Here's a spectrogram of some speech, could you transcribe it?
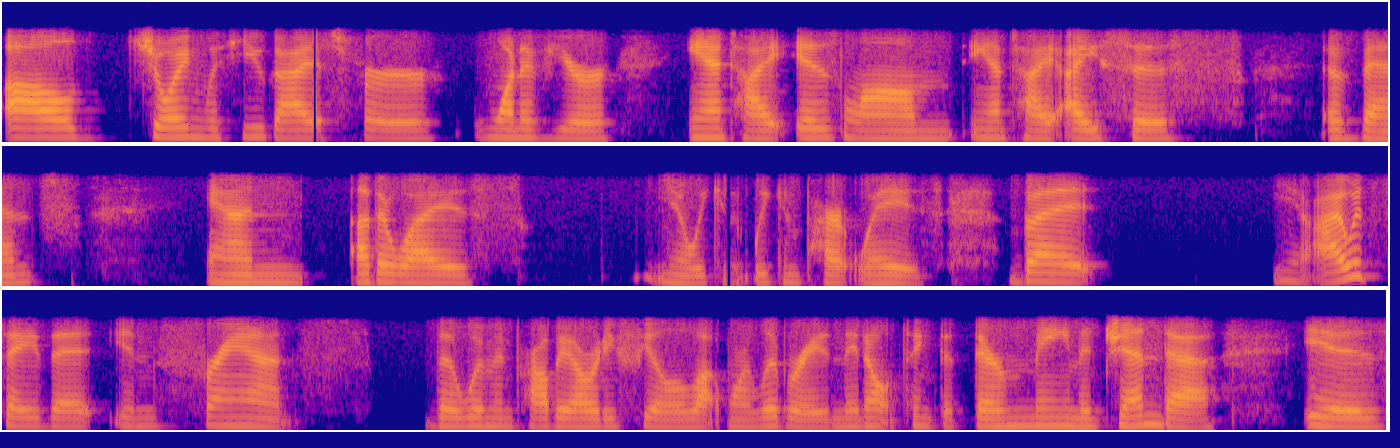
I'll join with you guys for one of your anti Islam, anti ISIS events. And otherwise, you know, we can we can part ways. But you know, I would say that in France, the women probably already feel a lot more liberated, and they don't think that their main agenda is,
